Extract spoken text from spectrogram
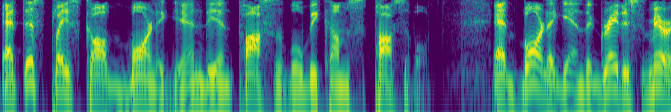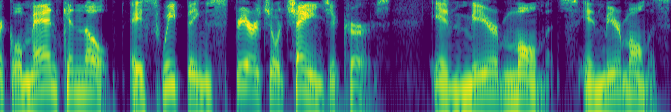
At this place called born again, the impossible becomes possible. At born again, the greatest miracle man can know, a sweeping spiritual change occurs. In mere moments, in mere moments,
